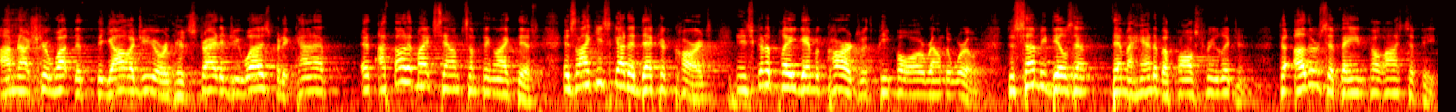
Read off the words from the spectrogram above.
I'm not sure what the theology or his strategy was, but it kind of I thought it might sound something like this. It's like he's got a deck of cards, and he's going to play a game of cards with people all around the world. To some, he deals them a hand of a false religion. To others, a vain philosophy.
